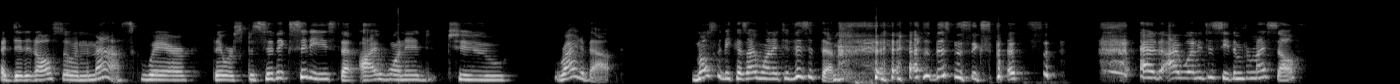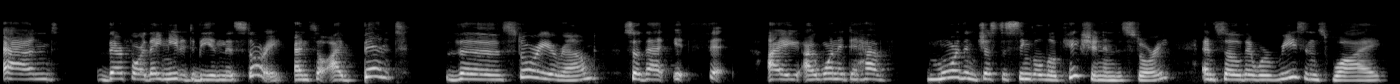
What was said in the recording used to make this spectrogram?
I did it also in The Mask where there were specific cities that I wanted to write about mostly because I wanted to visit them as a business expense. and I wanted to see them for myself. And therefore, they needed to be in this story. And so I bent the story around so that it fit. I, I wanted to have more than just a single location in the story. And so there were reasons why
